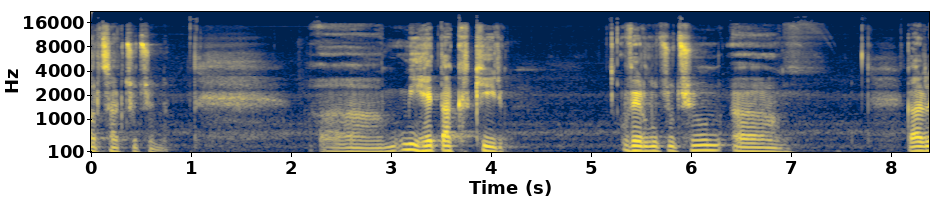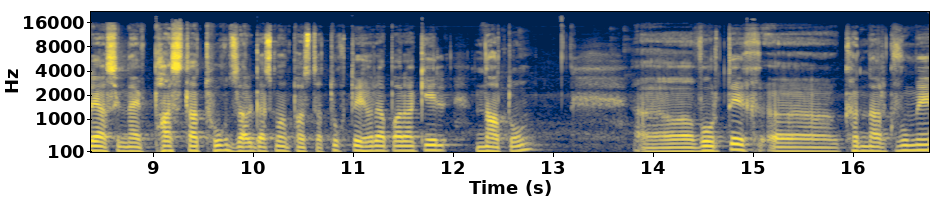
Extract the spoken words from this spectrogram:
մրցակցությունը։ Մի հետաքրքիր վերլուծություն կարելի ասել նաև փաստաթուղթ, զարգացման փաստաթուղթ է հրապարակել ՆԱՏՕ-ն, որտեղ քննարկվում է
